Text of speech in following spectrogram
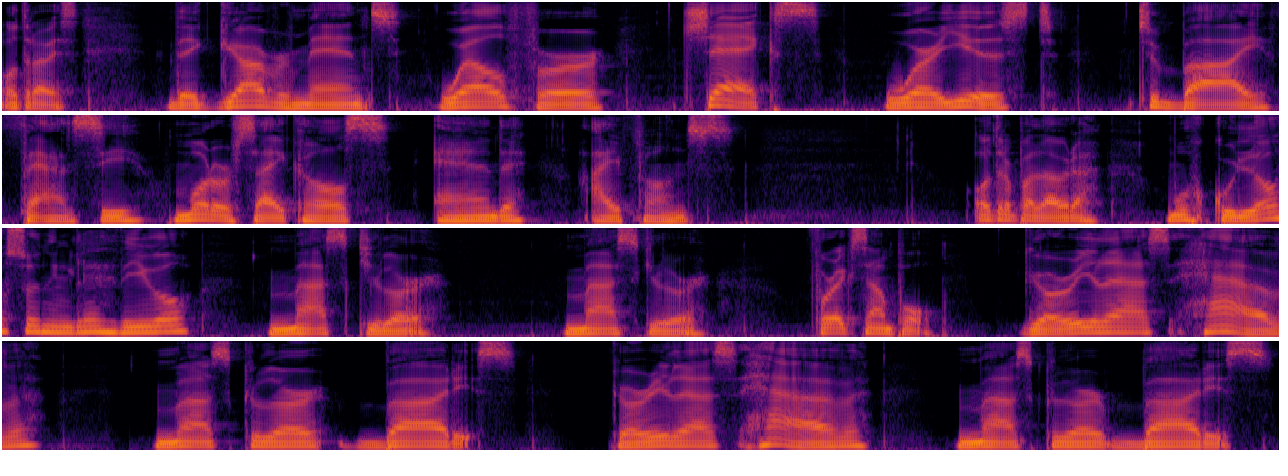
Otra vez, the government's welfare checks were used to buy fancy motorcycles and iPhones. Otra palabra, musculoso en inglés digo muscular. Muscular. For example, gorillas have muscular bodies. Gorillas have muscular bodies.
